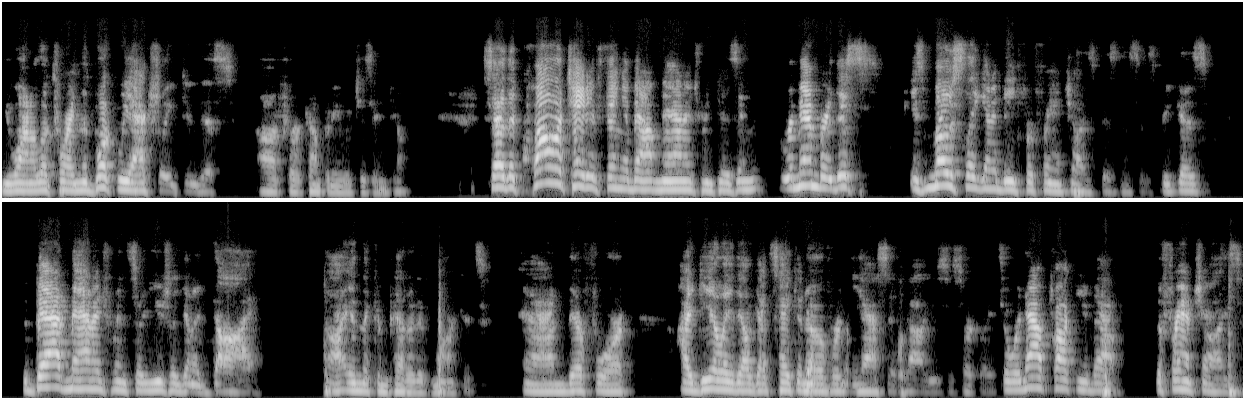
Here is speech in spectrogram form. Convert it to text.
you want to look for. In the book, we actually do this uh, for a company which is Intel. So the qualitative thing about management is, and remember, this is mostly going to be for franchise businesses because the bad managements are usually going to die uh, in the competitive markets. And therefore, ideally, they'll get taken over and the asset values to circulate. So we're now talking about the franchise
